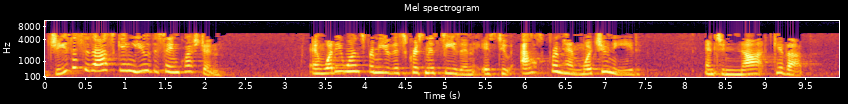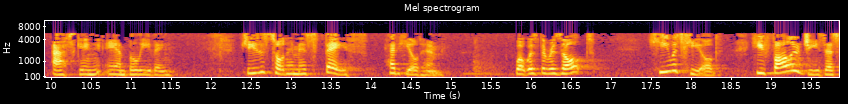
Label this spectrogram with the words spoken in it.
Jesus is asking you the same question. And what he wants from you this Christmas season is to ask from him what you need and to not give up asking and believing. Jesus told him his faith had healed him. What was the result? He was healed. He followed Jesus.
